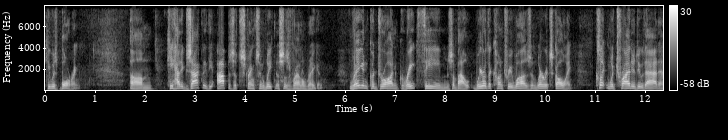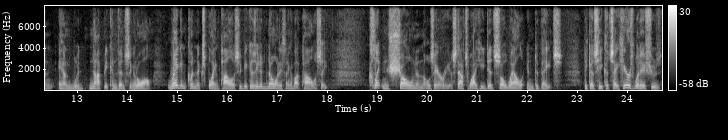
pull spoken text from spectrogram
he was boring. Um, he had exactly the opposite strengths and weaknesses of Ronald Reagan. Reagan could draw on great themes about where the country was and where it's going. Clinton would try to do that and, and would not be convincing at all. Reagan couldn't explain policy because he didn't know anything about policy. Clinton shone in those areas. That's why he did so well in debates, because he could say, here's what issues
